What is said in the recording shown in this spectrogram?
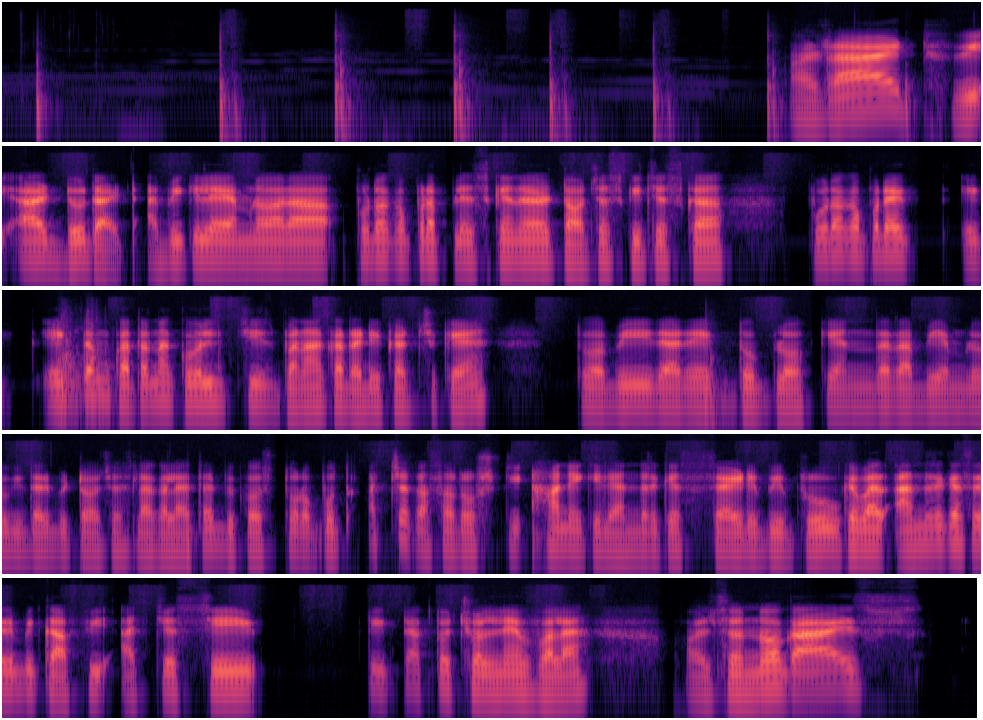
right we are do that अभी के लिए हम लोग पूरा का पूरा प्लेस के अंदर टॉर्चेस कीचेस का पूरा का पूरा एक एकदम खतरनाक वाली चीज़ बनाकर रेडी कर चुके हैं। तो अभी इधर एक दो ब्लॉक के अंदर अभी हम लोग इधर भी टॉर्चेस लगा लेते है बिकॉज़ थोड़ा बहुत अच्छा खासा रोशनी आने के लिए अंदर के साइड भी प्रूव उसके बाद अंदर के साइड भी काफ़ी अच्छे से ठीक ठाक तो चलने वाला है। ऑल्सो नो गाइस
